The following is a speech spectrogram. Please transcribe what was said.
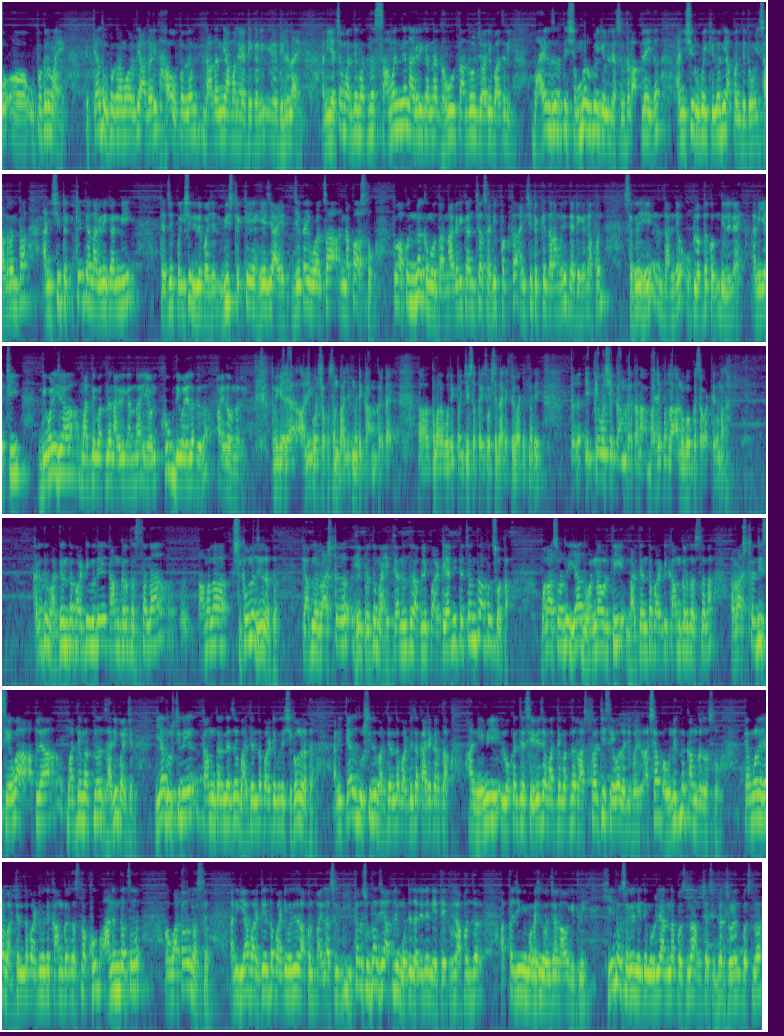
उपक्रम आहे तर त्याच उपक्रमावरती आधारित हा उपक्रम दादांनी आम्हाला या ठिकाणी दिलेला आहे. आणि याच्या माध्यमातून सामान्य नागरिकांना गहू तांदूळ ज्वारी बाजरी बाहेर जर ते शंभर रुपये किलोने असेल तर आपल्या इथं ऐंशी रुपये किलोनी आपण देतो. म्हणजे साधारणतः ऐंशी टक्के त्या नागरिकांनी त्याचे पैसे दिले पाहिजेत. वीस टक्के हे जे आहेत जे काही वरचा नफा असतो तो आपण न कमवता नागरिकांच्यासाठी फक्त ऐंशी टक्के दरामध्ये त्या ठिकाणी आपण सगळे हे धान्य उपलब्ध करून दिलेले आहे. आणि याची दिवाळीच्या माध्यमातून नागरिकांना यावेळी खूप दिवाळीला त्याचा फायदा होणार आहे. तुम्ही गेल्या अनेक वर्षापासून भाजपमध्ये काम करताय. तुम्हाला बहुतेक पंचवीस सत्तावीस वर्ष झाले असतील भाजपमध्ये. तर इतके वर्ष काम करताना भाजपमधला अनुभव कसा वाटते तुम्हाला? खरं तर भारतीय जनता पार्टीमध्ये काम करत असताना आम्हाला शिकवलंच हे जातं. की आपलं राष्ट्र हे प्रथम आहे त्यानंतर आपली पार्टी आणि त्याच्यानंतर आपण स्वतः. मला असं वाटतं या धोरणावरती भारतीय जनता पार्टी काम करत असताना राष्ट्राची सेवा आपल्या माध्यमातून झाली पाहिजे. या दृष्टीने काम करण्याचं भारतीय जनता पार्टीमध्ये शिकवलं जातं. आणि त्याच दृष्टीने भारतीय जनता पार्टीचा कार्यकर्ता हा नेहमी लोकांच्या सेवेच्या माध्यमातून राष्ट्राची सेवा झाली पाहिजे अशा भावनेतनं काम करत असतो. त्यामुळे या भारतीय जनता पार्टीमध्ये काम करत असताना खूप आनंदाचं वातावरण असतं. आणि या भारतीय जनता पार्टीमध्ये जर आपण पाहिलं असेल की इतर सुद्धा जे आपले मोठे झालेले नेते आहेत म्हणजे आपण जर आत्ता जी मी मगाशी दोन चार नावं घेतली हे जर सगळे नेते मुरली अण्णापासनं आमच्या सिद्धार्थ शिवळ्यांपासनं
